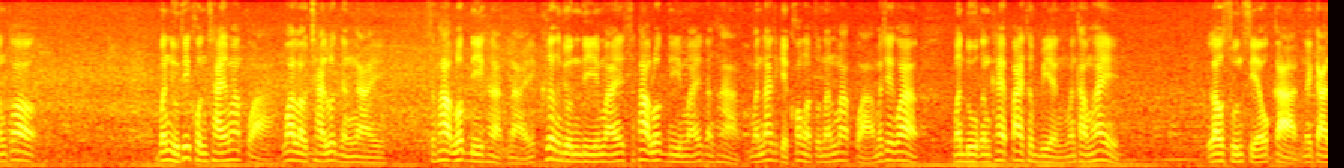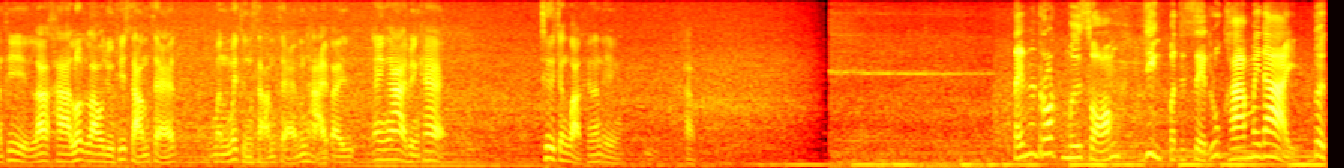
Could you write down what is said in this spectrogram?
มันก็มันอยู่ที่คนใช้มากกว่า ว่าเราใช้รถยังไง สภาพรถดีขนาดไหน เครื่องยนต์ดีไหมสภาพรถดีไหมต่างหากมันน่าจะเกี่ยวข้องกับตัวนั้นมากกว่า ไม่ใช่ว่ามันดูกันแค่ป้ายทะเบียน มันทำให้เราสูญเสียโอกาสในการที่ราคารถเราอยู่ที่ 3 0 0แสนมันไม่ถึง 3 0 0แสนมันหายไปง่ายๆ เพียงแค่ชื่อจังหวัดแค่นั้นเองครับเต็นท์รถมือสองยิ่งปฏิเสธลูกค้าไม่ได้ ด้วย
